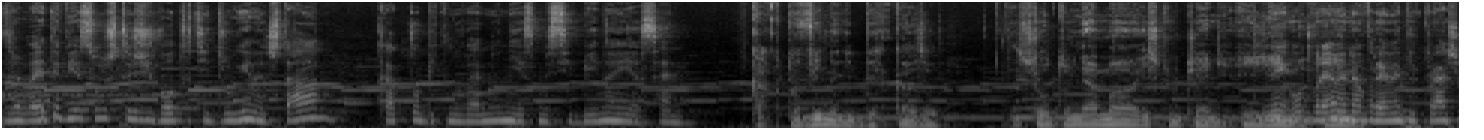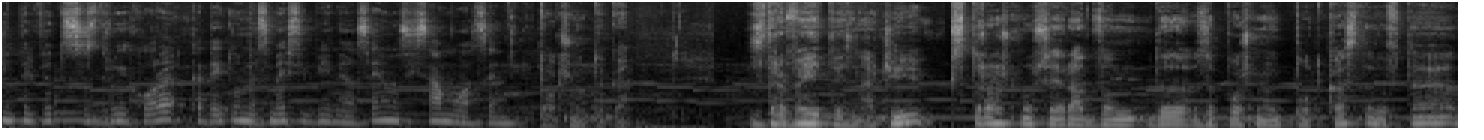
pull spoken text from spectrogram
Здравейте, вие слушате живота ти други неща, както обикновено ние сме Сибина и Асен. Както винаги бих казал, защото няма изключение. Или Не, има, от време има. на време ти праща интервюта с други хора, където не сме Сибина и Асен, а си само Асен. Точно така. Здравейте, значи. Страшно се радвам да започнем подкаста в тая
